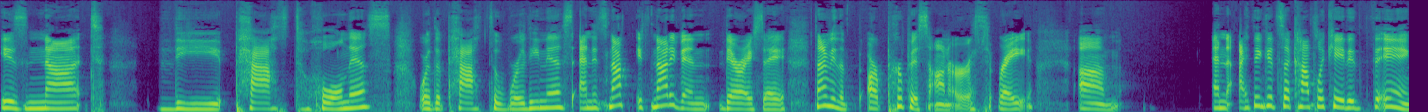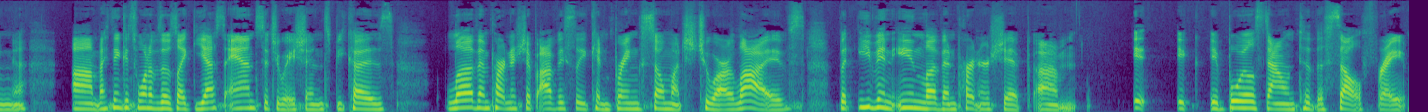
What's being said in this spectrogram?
is not the path to wholeness or the path to worthiness. And it's not it's not even dare i say it's not even the, our purpose on earth right? Um and i think it's a complicated thing. Um i think it's one of those like yes and situations because love and partnership obviously can bring so much to our lives but even in love and partnership um it it it boils down to the self right?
